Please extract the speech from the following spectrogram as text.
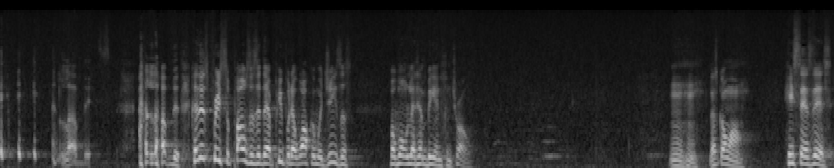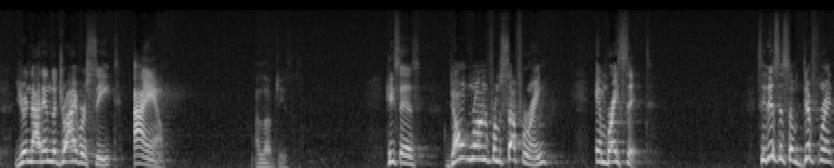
I love this. I love this. Because this presupposes that there are people that walking with Jesus but won't let him be in control. Mm-hmm. Let's go on. He says this You're not in the driver's seat, I am. I love Jesus. He says, Don't run from suffering, embrace it. See, this is some different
